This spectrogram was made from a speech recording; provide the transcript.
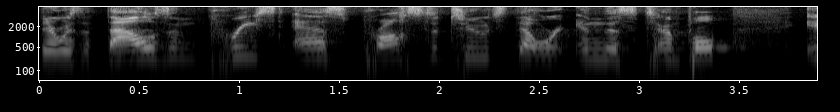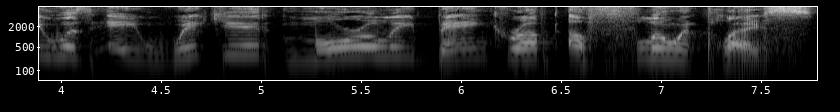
There was a thousand priestess prostitutes that were in this temple. It was a wicked, morally bankrupt, affluent place.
